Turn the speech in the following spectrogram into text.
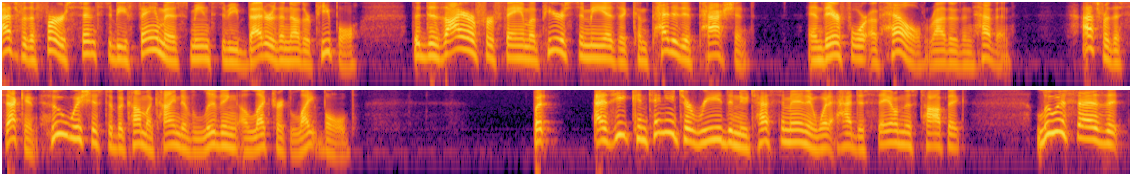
As for the first, since to be famous means to be better than other people, the desire for fame appears to me as a competitive passion, and therefore of hell rather than heaven. As for the second, who wishes to become a kind of living electric light bulb? As he continued to read the New Testament and what it had to say on this topic, Lewis says that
